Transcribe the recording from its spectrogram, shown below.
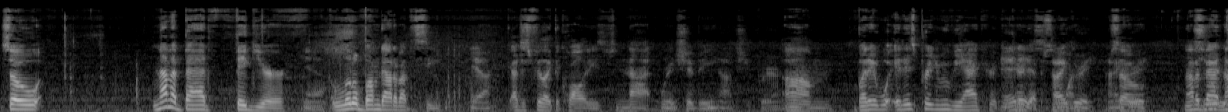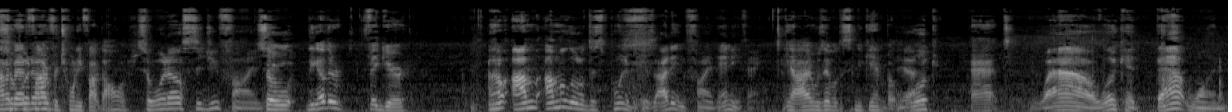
So, not a bad figure. Yeah. A little bummed out about the seat. Yeah, I just feel like the quality is not where it should be. not super. Um, but it it is pretty movie accurate It compared to I one. agree. I so agree. not a So- bad not so a bad find else- for twenty five dollars. so what else did you find? So the other figure I'm I'm a little disappointed because I didn't find anything. Yeah, I was able to sneak in, but Yeah. look at Wow, look at that one.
